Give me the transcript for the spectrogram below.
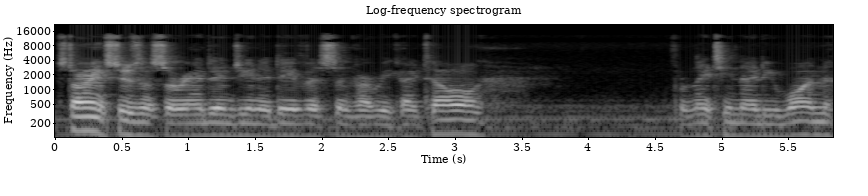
starring Susan Sarandon, Geena Davis, and Harvey Keitel from 1991.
